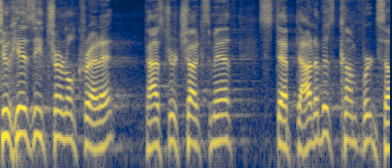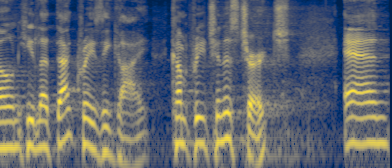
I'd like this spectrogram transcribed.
To his eternal credit, Pastor Chuck Smith stepped out of his comfort zone. He let that crazy guy come preach in his church. And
